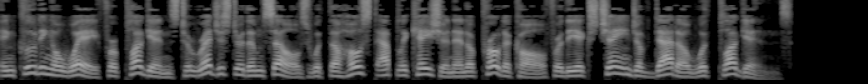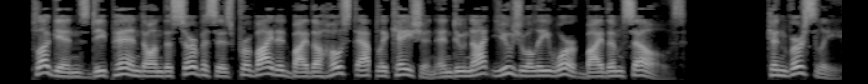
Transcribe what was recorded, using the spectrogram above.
including a way for plugins to register themselves with the host application and a protocol for the exchange of data with plugins. Plugins depend on the services provided by the host application and do not usually work by themselves. Conversely,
